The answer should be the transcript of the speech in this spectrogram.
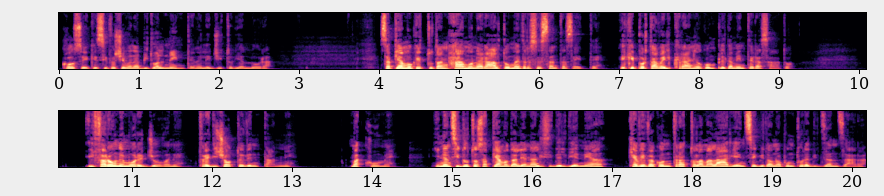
cose che si facevano abitualmente nell'Egitto di allora. Sappiamo che Tutankhamon era alto 1,67 m e che portava il cranio completamente rasato. Il faraone muore giovane, tra i 18 e i 20 anni. Ma come? Innanzitutto sappiamo dalle analisi del DNA che aveva contratto la malaria in seguito a una puntura di zanzara.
